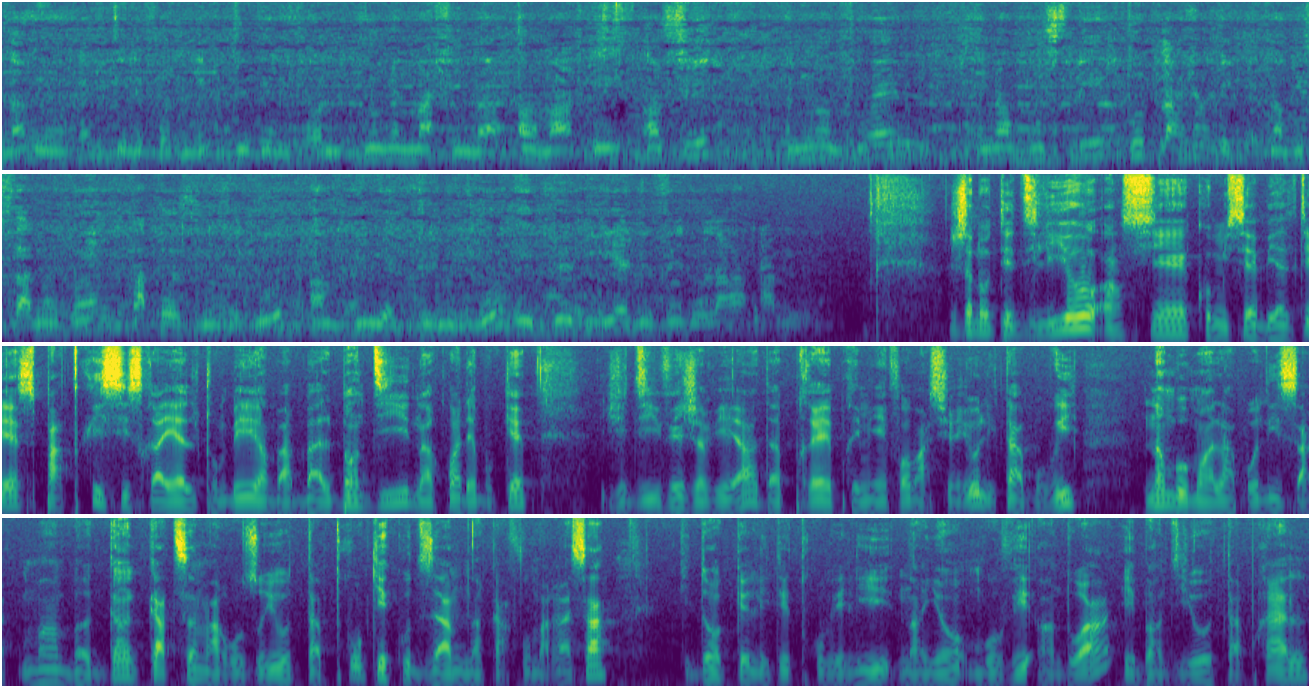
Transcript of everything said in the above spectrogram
nous avons des téléphoniques, deux téléphones, nous avons une machine en marche et ensuite, nous avons dans tout l'argent de guerre. nous avons 14 000 euros en billets de 2 000 gouttes et deux billets de 20 dollars américains. noté Dilio, ancien commissaire BLTS, Patrice Israël tombé en bas balle bandit dans quoi des Bouquets jeudi 20 janvier, d'après première information, l'État mourit. Nan la police ak gang 400 marozo yo tap trouke kout zam nan kafou marasa qui donk li te trouve li nan yon mouve andwa e bandi yo tap pral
